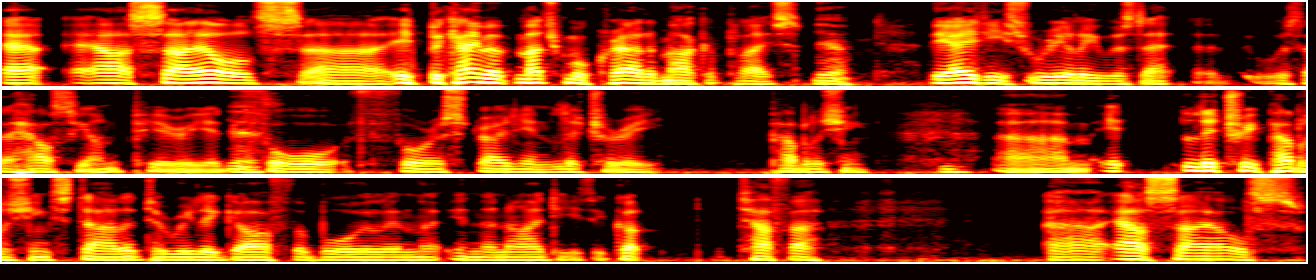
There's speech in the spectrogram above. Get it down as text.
our, our sales, uh, it became a much more crowded marketplace. Yeah. The 80s really was that was the halcyon period yes. for for Australian literary publishing. Mm. Um, it literary publishing started to really go off the boil in the in the 90s. It got tougher. Uh, our sales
